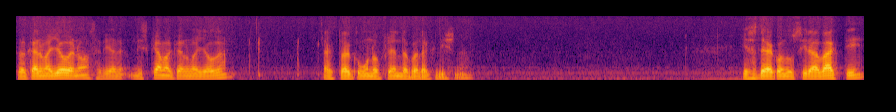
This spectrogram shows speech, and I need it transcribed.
Pero karma yoga, ¿no? Sería Niskama karma yoga, actuar como una ofrenda para Krishna. Y eso te va a conducir a Bhakti.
